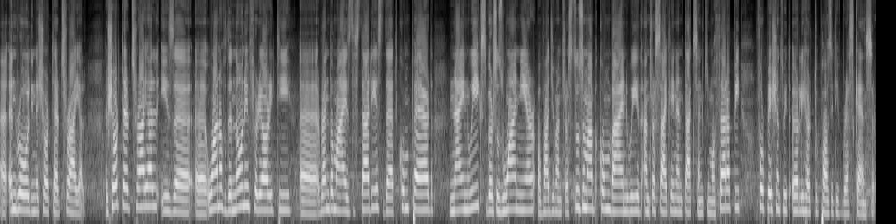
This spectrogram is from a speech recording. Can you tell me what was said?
uh, enrolled in the ShortHER trial. The ShortHER trial is uh, uh, one of the non-inferiority uh, randomized studies that compared nine weeks versus one year of adjuvant trastuzumab combined with anthracycline and taxane chemotherapy for patients with early HER2-positive breast cancer.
